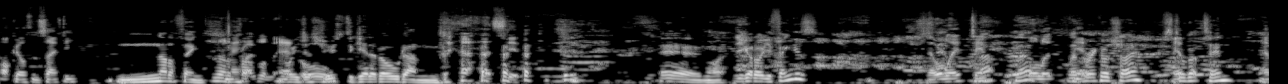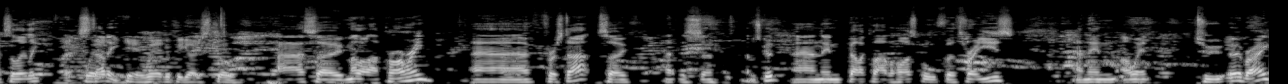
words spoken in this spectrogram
Ock health and safety. Not a thing. Not a problem at we just all. used to get it all done. That's it. Yeah, right. You got all your fingers? All it, ten. No, no. All it. Let Yeah, the record show. Still got 10. absolutely. Where- Study. Yeah, where did we go to school? Uh, so Mallala Primary uh, for a start. So that was uh, that was good. And then Balaclava High School for three years. And then I went to Urrbrae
